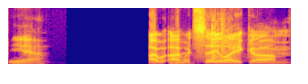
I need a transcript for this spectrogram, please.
yeah, I, w- I would say like um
